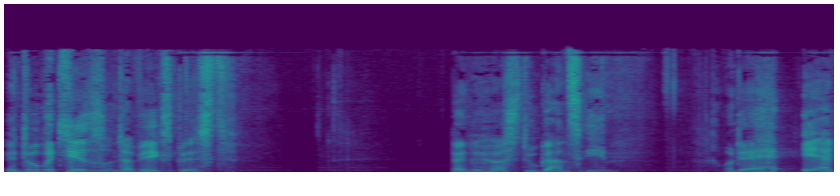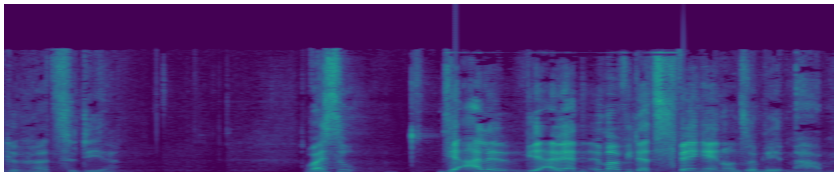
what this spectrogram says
Wenn du mit Jesus unterwegs bist, dann gehörst du ganz ihm. Und er, er gehört zu dir. Weißt du, wir alle, wir werden immer wieder Zwänge in unserem Leben haben.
